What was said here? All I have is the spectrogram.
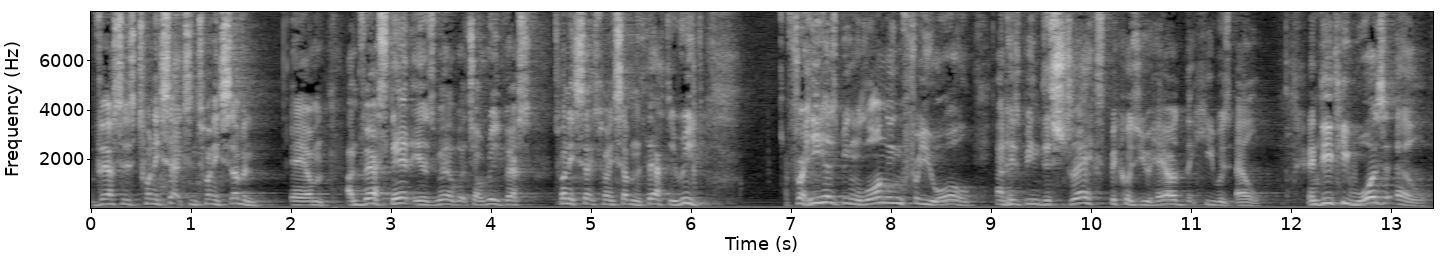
Verses 26 and 27, um, and verse 30 as well, which I'll read, verse 26, 27, and 30. Read. For he has been longing for you all, and has been distressed because you heard that he was ill. Indeed, he was ill,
